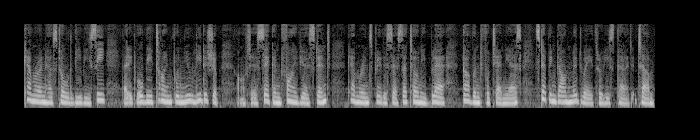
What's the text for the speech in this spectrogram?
Cameron has told the BBC that it will be time for new leadership after a second five-year stint. Cameron's predecessor, Tony Blair, governed for 10 years, stepping down midway through his third term.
